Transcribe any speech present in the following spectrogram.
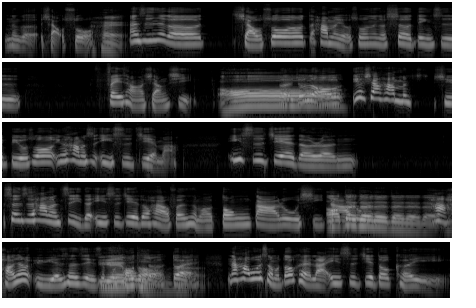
那个小说，嘿，但是那个小说他们有说那个设定是非常的详细，哦，对，就是哦，，因为像他们其实比如说，因为他们是异世界嘛，异世界的人。甚至他们自己的异世界都还有分什么东大陆、西大哦，陆，对对对对对对，他好像语言甚至也是不不同的，同，对。嗯那他为什么都可以来异世界，都可以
